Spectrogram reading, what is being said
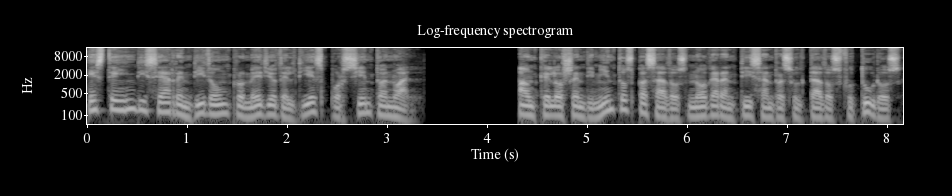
este índice ha rendido un promedio del 10% anual. Aunque los rendimientos pasados no garantizan resultados futuros,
